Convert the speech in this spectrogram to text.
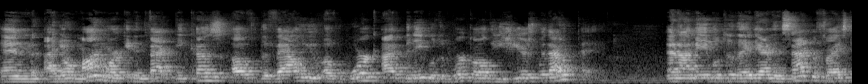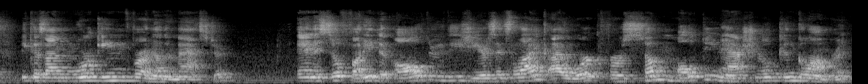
and I don't mind working. In fact, because of the value of work, I've been able to work all these years without pay. And I'm able to lay down and sacrifice because I'm working for another master. And it's so funny that all through these years, it's like I work for some multinational conglomerate,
